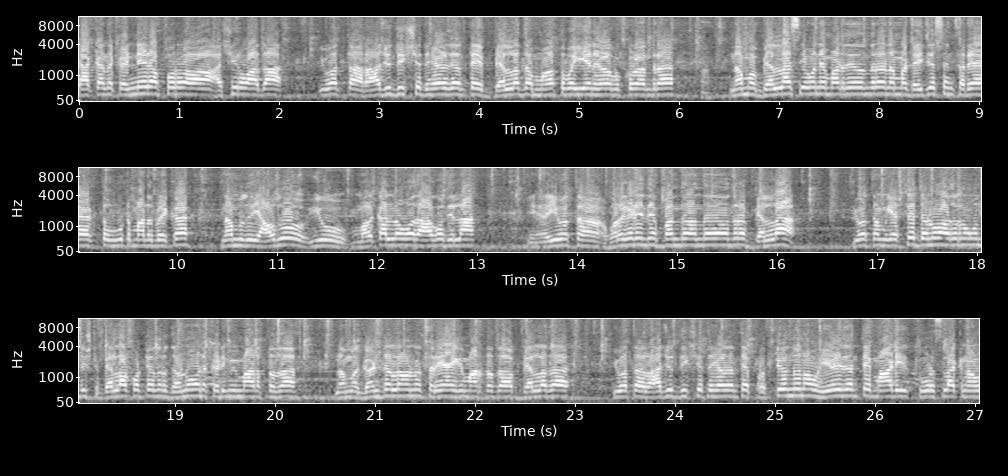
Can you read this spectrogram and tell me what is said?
ಯಾಕಂದ್ರೆ ಕಣ್ಣೀರಪ್ಪರ ಆಶೀರ್ವಾದ ಇವತ್ತ ರಾಜು ದೀಕ್ಷಿತ್ ಹೇಳಿದಂತೆ ಬೆಲ್ಲದ ಮಹತ್ವ ಏನು ಹೇಳ್ಬೇಕು ಅಂದ್ರೆ, ನಮ್ಮ ಬೆಲ್ಲ ಸೇವನೆ ಮಾಡಿದೆ ಅಂದ್ರೆ ನಮ್ಮ ಡೈಜೆಷನ್ ಸರಿಯಾಗಿ ಆಗ್ತದೆ, ಊಟ ಮಾಡಬೇಕ ನಮ್ಮದು ಯಾವುದೋ ಇವು ಮೊಳಕಾಲು ನೋವು ಆಗೋದಿಲ್ಲ. ಇವತ್ತು ಹೊರಗಡೆಯಿಂದ ಬಂದ ಅಂದ ಅಂದ್ರೆ ಬೆಲ್ಲ, ಇವತ್ತು ನಮ್ಗೆ ಎಷ್ಟೇ ದಣು ಆದ್ರೂ ಒಂದಿಷ್ಟು ಬೆಲ್ಲ ಕೊಟ್ಟೆ ಅಂದ್ರೆ ದಣುವನ್ನು ಕಡಿಮೆ ಮಾಡ್ತದ, ನಮ್ಮ ಗಂಟಲವನ್ನು ಸರಿಯಾಗಿ ಮಾಡ್ತದ, ಬೆಲ್ಲದ ಇವತ್ತು ರಾಜು ದೀಕ್ಷಿತ್ ಹೇಳಿದಂತೆ ಪ್ರತಿಯೊಂದು ನಾವು ಹೇಳಿದಂತೆ ಮಾಡಿ ತೋರಿಸ್ಲಾಕ ನಾವು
